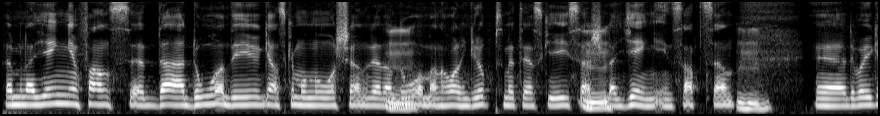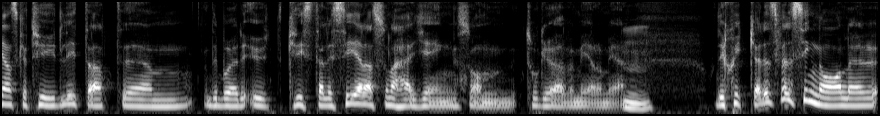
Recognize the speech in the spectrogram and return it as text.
Jag menar, gängen fanns eh, där då. Det är ju ganska många år sedan redan Mm. då. Man har en grupp som heter SGI, Särskilda gänginsatsen. Eh, det var ju ganska tydligt att ehm, det började utkristalliseras sådana här gäng som tog över mer och mer. Mm. Och det skickades väl signaler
